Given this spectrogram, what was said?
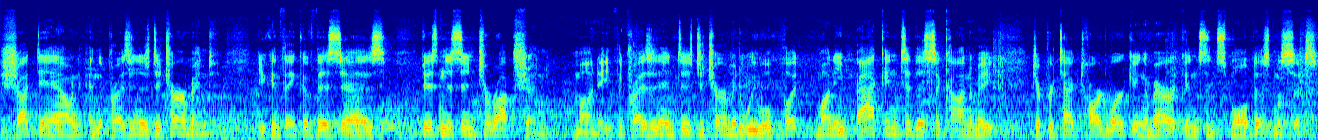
shut down, and the president is determined. You can think of this as business interruption money. The president is determined we will put money back into this economy to protect hardworking Americans and small businesses.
